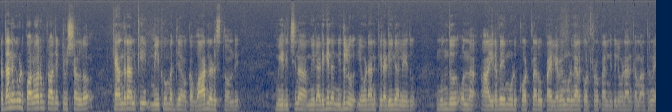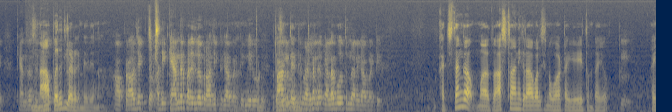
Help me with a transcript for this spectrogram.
ప్రధానంగా ఇప్పుడు పోలవరం ప్రాజెక్టు విషయంలో కేంద్రానికి మీకు మధ్య ఒక వార్ నడుస్తోంది మీరు ఇచ్చిన మీరు అడిగిన నిధులు ఇవ్వడానికి రెడీగా లేదు ముందు ఉన్న ఆ ఇరవై మూడు కోట్ల రూపాయలు ఇరవై మూడు వేల కోట్ల రూపాయల నిధులు ఇవ్వడానికి మాత్రమే కేంద్రం. నా పరిధిలో అడగండి ఏదైనా ఆ ప్రాజెక్ట్ అది కేంద్ర పరిధిలో ప్రాజెక్ట్ కాబట్టి మీరు పార్లమెంట్కి వెళ్ళ వెళ్ళబోతున్నారు కాబట్టి ఖచ్చితంగా మా రాష్ట్రానికి రావాల్సిన వాటా ఏ అయితే ఉంటాయో. అవి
